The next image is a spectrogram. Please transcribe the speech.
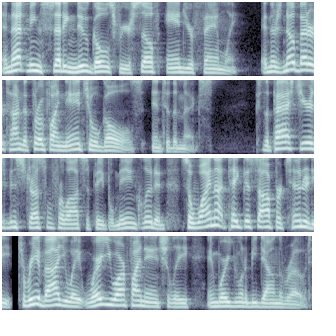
and that means setting new goals for yourself and your family. And there's no better time to throw financial goals into the mix. Because the past year has been stressful for lots of people, me included. So why not take this opportunity to reevaluate where you are financially and where you want to be down the road?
